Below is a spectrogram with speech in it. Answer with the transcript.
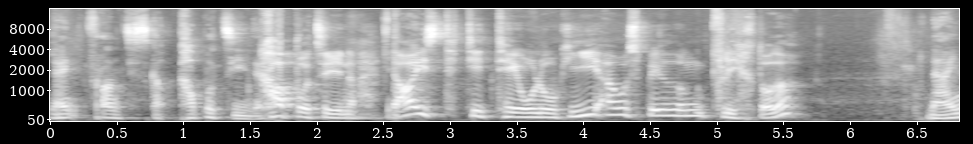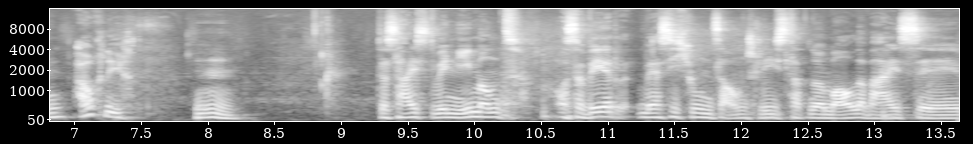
Nein, Franziska, Kapuziner. Kapuziner. Ja. Da ist die Theologieausbildung Pflicht, oder? Nein. Auch nicht? Mhm. Das heißt, wenn jemand, also wer, wer sich uns anschließt, hat normalerweise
